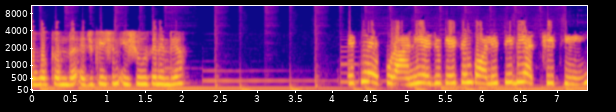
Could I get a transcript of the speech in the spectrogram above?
overcome the education issues in India देखिए, पुरानी एजुकेशन पॉलिसी भी अच्छी थी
